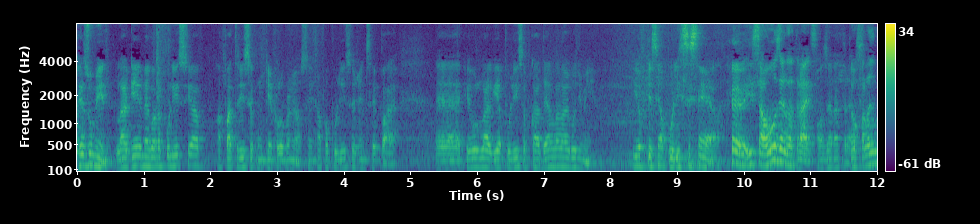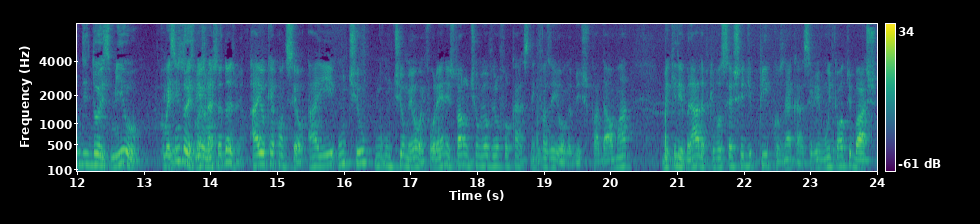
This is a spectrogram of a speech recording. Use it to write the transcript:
Resumindo, larguei o negócio da polícia e a, a Patrícia, com quem falou pra mim, ó, se entrar pra polícia a gente separa é, eu larguei a polícia por causa dela, ela largou de mim. E eu fiquei sem a polícia e sem ela. Isso há 11 anos atrás? 11 anos atrás. Então, falando de 2000, comecei em 2000, né? Comecei em 2000. Aí o que aconteceu? Aí um tio, um tio meu, aí foi na história, um tio meu virou e falou, cara, você tem que fazer yoga, bicho, pra dar uma, uma equilibrada, porque você é cheio de picos, né, cara? Você vive muito alto e baixo.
